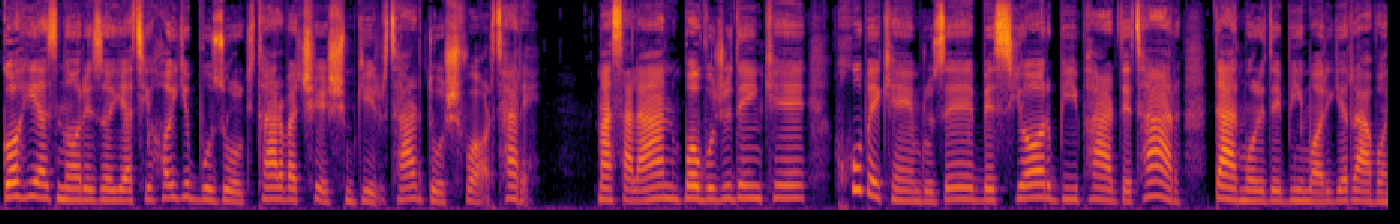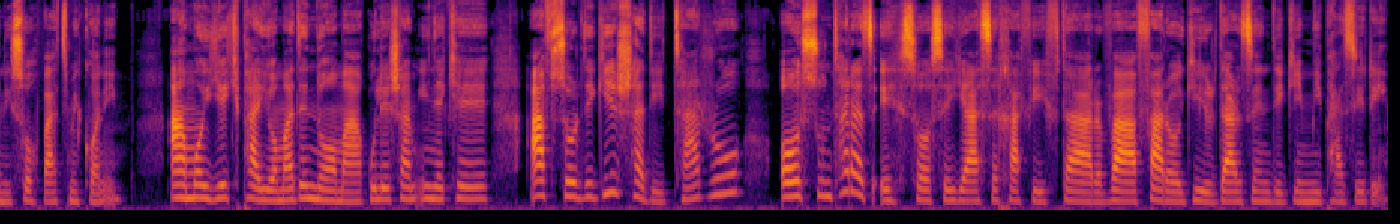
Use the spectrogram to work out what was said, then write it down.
گاهی از نارضایتی های بزرگتر و چشمگیرتر دشوارتره. مثلا با وجود اینکه خوبه که امروزه بسیار بیپرده تر در مورد بیماری روانی صحبت می‌کنیم. اما یک پیامد نامعقولش هم اینه که افسردگی شدیدتر رو آسونتر از احساس یأس خفیفتر و فراگیر در زندگی میپذیریم.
